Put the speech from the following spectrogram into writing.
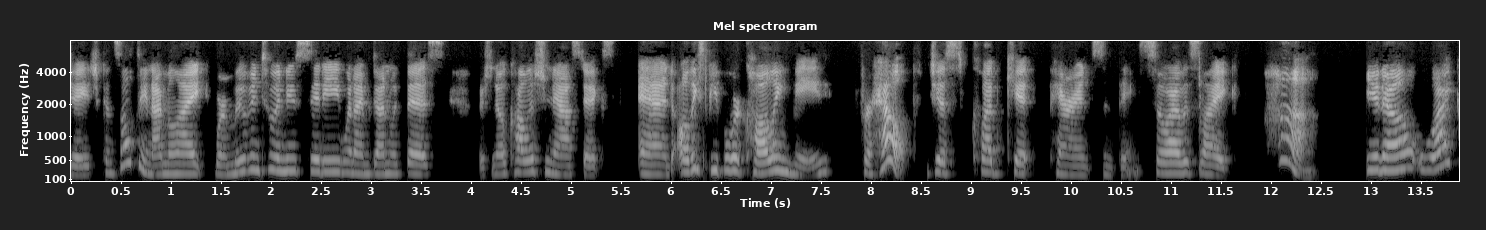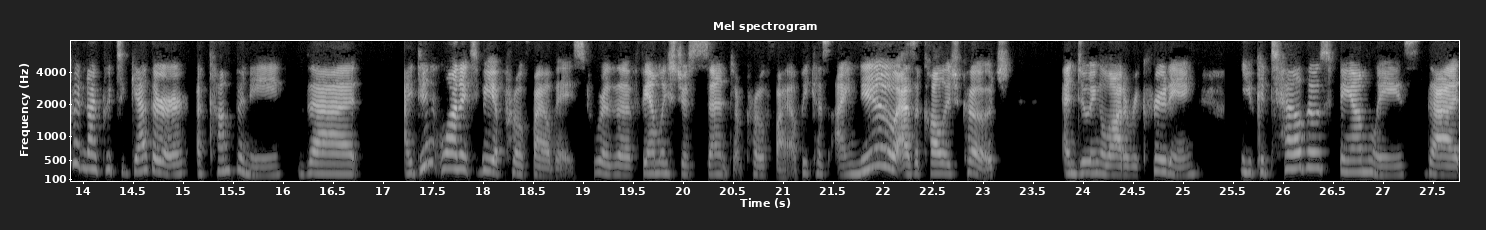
JH Consulting. I'm like, we're moving to a new city when I'm done with this. There's no college gymnastics. And all these people were calling me for help, just club kit parents and things. So I was like, huh, you know, why couldn't I put together a company that I didn't want it to be a profile based where the families just sent a profile because I knew as a college coach and doing a lot of recruiting, you could tell those families that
